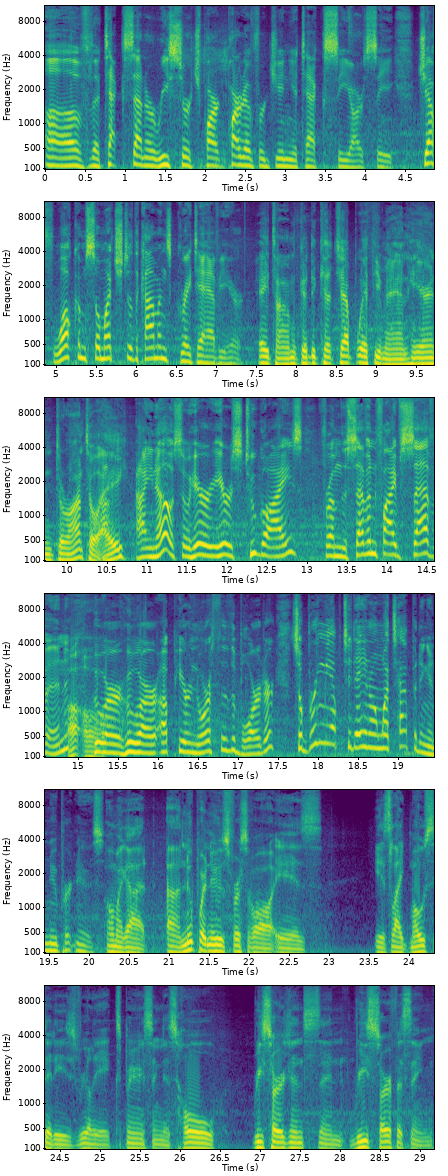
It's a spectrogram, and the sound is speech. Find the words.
of the Tech Center Research Park, part of Virginia Tech CRC. Jeff, welcome so much to the Commons. Great to have you here. Hey Tom, good to catch up with you, man. Here in Toronto, uh, eh? I know. So here, here's two guys from the 757 Uh-oh. who are who are up here north of the border. So bring me up to date on what's happening in Newport News. Oh my God, uh, Newport News. First of all, is is like most cities really experiencing this whole resurgence and resurfacing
